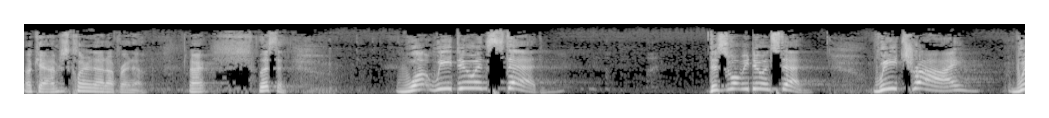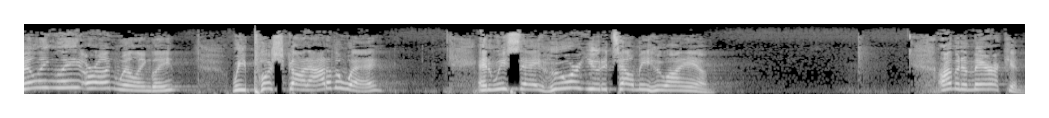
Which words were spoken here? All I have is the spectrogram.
Okay, I'm just clearing that up right now. All right, listen. What we do instead, this is what we do instead. We try, willingly or unwillingly, we push God out of the way and we say, Who are you to tell me who I am? I'm an American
